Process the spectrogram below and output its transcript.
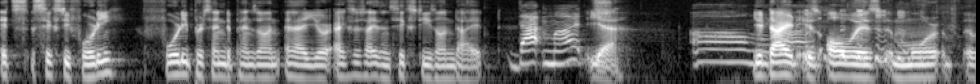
it's 60 40. 40% depends on uh, your exercise, and 60 is on diet. that much? Yeah. Oh. Your diet God. is always more uh,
